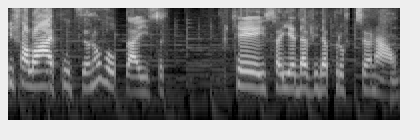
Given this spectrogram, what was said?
e falo, ah, putz, eu não vou usar isso aqui, porque isso aí é da vida profissional.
